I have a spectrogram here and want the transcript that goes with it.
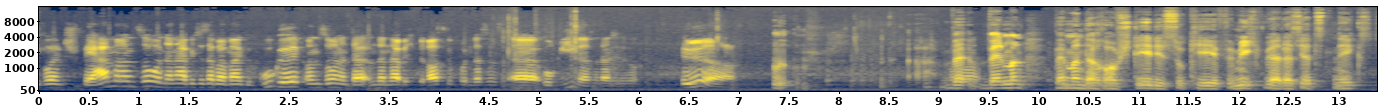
Die wollen Sperma und so. Und dann habe ich das aber mal gegoogelt und so. Und, da, und dann habe ich herausgefunden, dass es äh, Urin ist. Und dann dachte ich so, ja. We- Wenn man, wenn man darauf steht, ist okay. Für mich wäre das jetzt nichts.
